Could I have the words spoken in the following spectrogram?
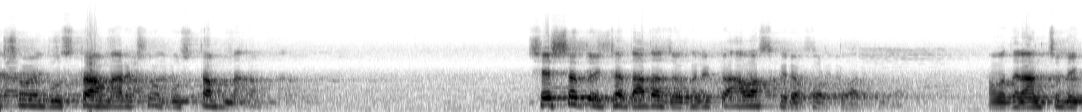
একসময় বুঝতাম, আর সময় বুঝতাম না। শেষটা তো এটা দাদা যখন একটু আওয়াজ করে পড়তো আর কি। আমাদের আঞ্চলিক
